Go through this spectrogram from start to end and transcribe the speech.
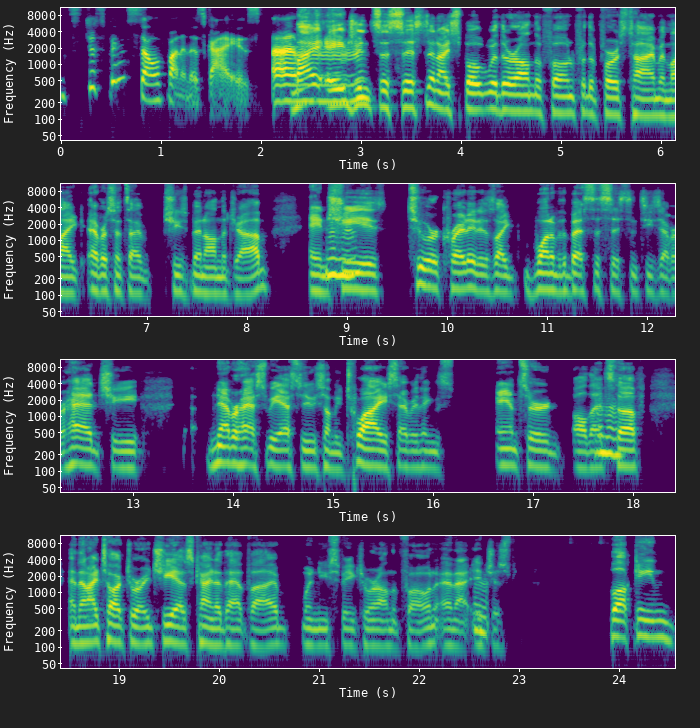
it's just been so fun in the skies. Um, my agent's assistant i spoke with her on the phone for the first time and like ever since i've she's been on the job and Mhm. she is to her credit is like one of the best assistants he's ever had she never has to be asked to do something twice. Everything's answered all that Mhm. stuff. And then i talked to her and she has kind of that vibe when you speak to her on the phone and I, it Mm. just fucking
